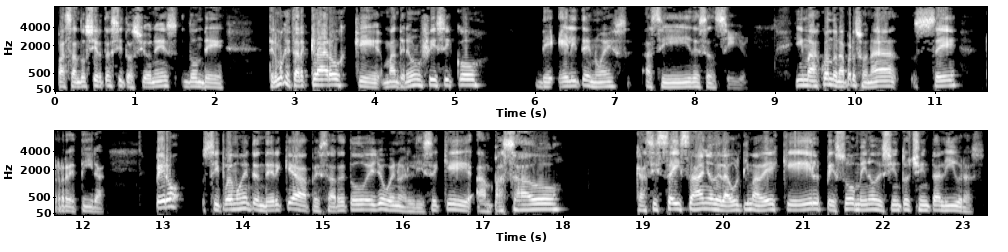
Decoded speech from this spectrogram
pasando ciertas situaciones donde tenemos que estar claros que mantener un físico de élite no es así de sencillo. Y más cuando una persona se retira. Pero sí podemos entender que a pesar de todo ello, bueno, él dice que han pasado casi seis años de la última vez que él pesó menos de 180 libras.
